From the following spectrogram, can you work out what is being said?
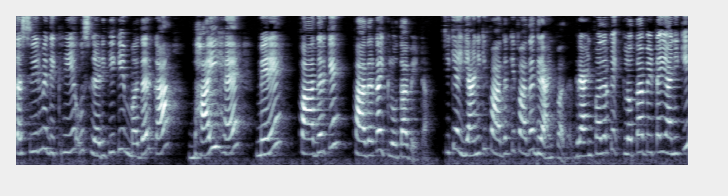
तस्वीर में दिख रही है, उस लड़की के मदर का भाई है मेरे फादर के फादर का इकलौता बेटा. ठीक है, यानी कि फादर के फादर ग्रैंडफादर ग्रैंडफादर का इकलौता बेटा यानी कि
